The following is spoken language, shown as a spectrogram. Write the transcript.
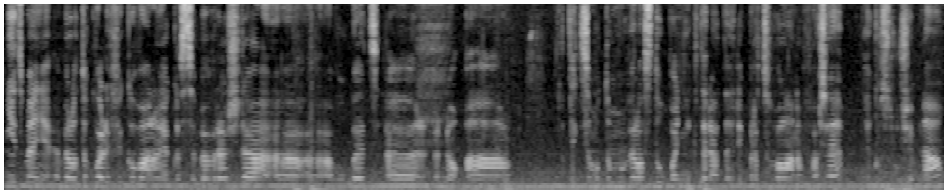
nicméně, bylo to kvalifikováno jako sebevražda a, a, a vůbec, e, no a teď jsem o tom mluvila s tou paní, která tehdy pracovala na faře, jako služebná,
